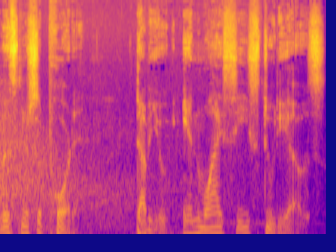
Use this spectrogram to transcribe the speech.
Listener supported. WNYC Studios.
